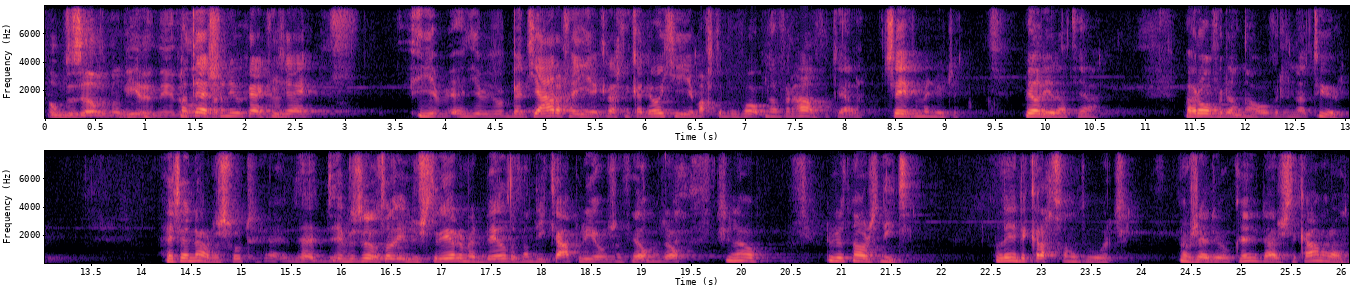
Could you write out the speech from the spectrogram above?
Op dezelfde manier in Nederland. Matthijs van Nieuwkerk die zei... Je, je bent jarig en je krijgt een cadeautje. Je mag de bevolking een verhaal vertellen. Zeven minuten. Wil je dat? Ja. Waarover dan? Nou, over de natuur. Hij zei, nou, dat is goed. Eh, we zullen het wel illustreren met beelden van DiCaprio's en film en zo. Ik zei, nou, doe dat nou eens niet. Alleen de kracht van het woord. Nou zei hij, oké, daar is de camera.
